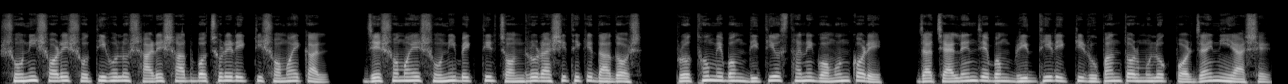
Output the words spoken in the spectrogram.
শনি স্বরে সতী হল সাড়ে সাত বছরের একটি সময়কাল, যে সময়ে শনি ব্যক্তির চন্দ্র রাশি থেকে দ্বাদশ, প্রথম এবং দ্বিতীয় স্থানে গমন করে, যা চ্যালেঞ্জ এবং বৃদ্ধির একটি রূপান্তরমূলক পর্যায় নিয়ে আসে।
